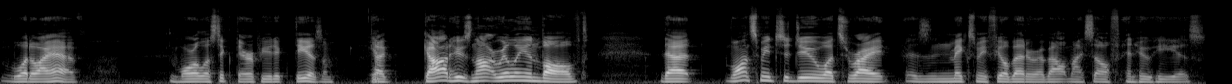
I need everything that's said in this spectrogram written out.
what do I have? Moralistic therapeutic deism. Yep. A God who's not really involved, that wants me to do what's right is, and makes me feel better about myself and who He is.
